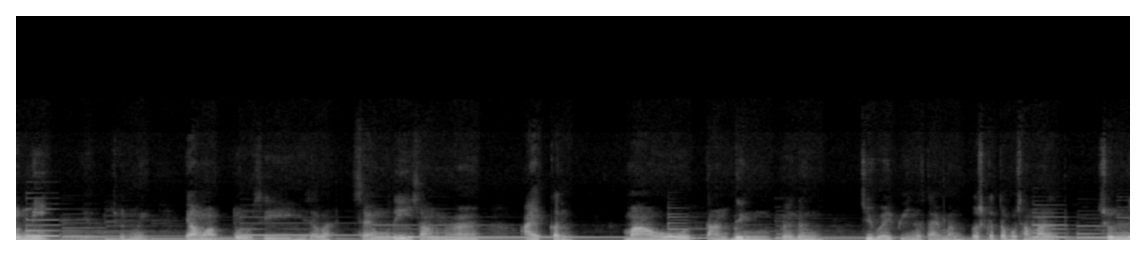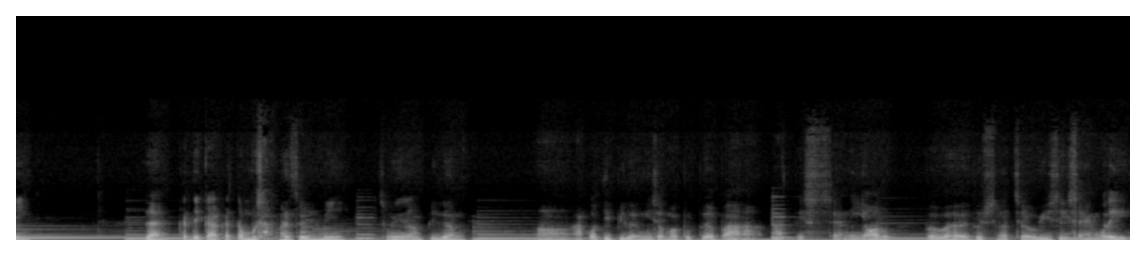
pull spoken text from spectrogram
Sunmi ya Sunmi yang waktu si siapa? Seungri sama Icon mau tanding bareng JYP Entertainment terus ketemu sama Sunmi nah ketika ketemu sama Sunmi Sunmi kan bilang e, aku dibilangi sama beberapa artis senior bahwa harus ngejauhi si Seungri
